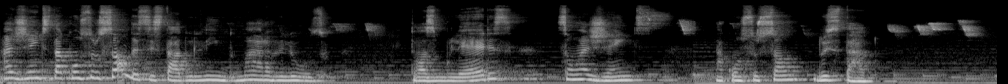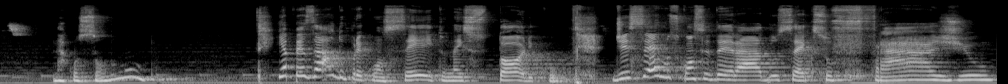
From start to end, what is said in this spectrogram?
agentes da construção desse estado lindo, maravilhoso. Então as mulheres são agentes na construção do estado, na construção do mundo. E apesar do preconceito né, histórico de sermos considerados sexo frágil,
